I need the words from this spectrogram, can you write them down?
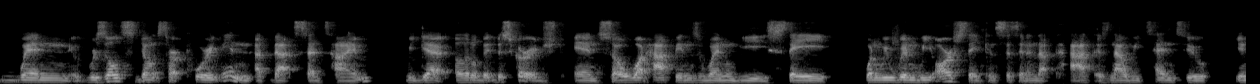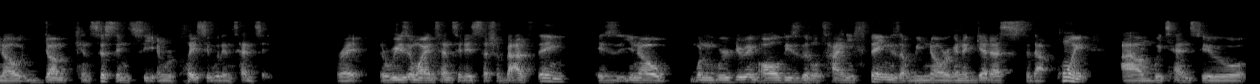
when results don't start pouring in at that said time, we get a little bit discouraged. And so what happens when we stay, when we when we are staying consistent in that path is now we tend to, you know, dump consistency and replace it with intensity. Right. The reason why intensity is such a bad thing is, you know, when we're doing all these little tiny things that we know are going to get us to that point, um, we tend to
